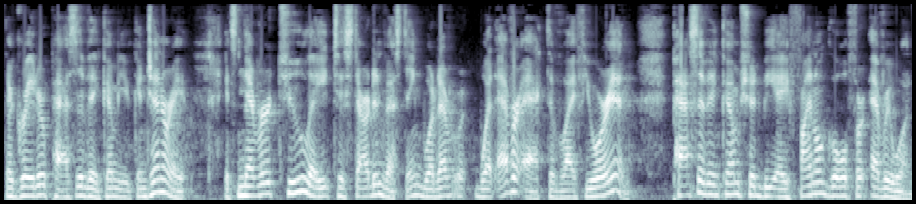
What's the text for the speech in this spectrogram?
the greater passive income you can generate. It's never too late to start investing, whatever whatever act of life you are in. Passive income should be a final goal for everyone.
